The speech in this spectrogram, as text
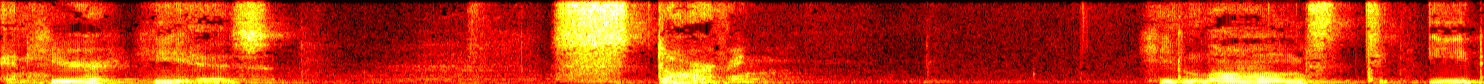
And here he is, starving. He longs to eat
